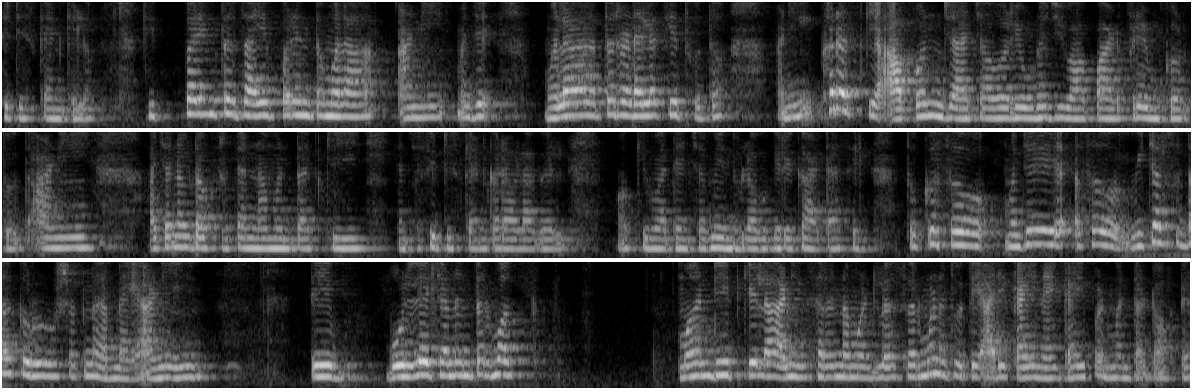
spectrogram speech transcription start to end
सी टी स्कॅन केलं. तिथपर्यंत जाईपर्यंत मला आणि म्हणजे मला तर रडायलाच येत होतं. आणि खरंच की आपण ज्याच्यावर एवढं जीवापाड प्रेम करतो आणि अचानक डॉक्टर त्यांना म्हणतात की यांचं सी टी स्कॅन करावं लागेल किंवा त्यांच्या मेंदूला वगैरे गाठ असेल तर कसं म्हणजे असं विचारसुद्धा करू शकणार नाही. आणि ते बोलल्याच्या नंतर मग मन ढीट केलं आणि सरांना म्हटलं सर म्हणत होते अरे काही नाही काही पण म्हणतात डॉक्टर.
